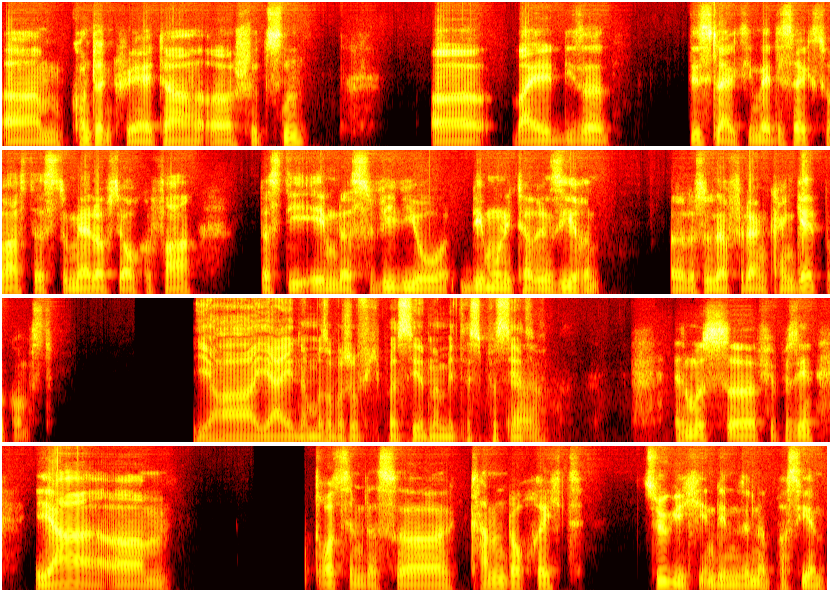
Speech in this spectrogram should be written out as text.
ähm, Content Creator äh, schützen, äh, weil diese Dislikes, je mehr Dislikes du hast, desto mehr läufst du auch Gefahr, dass die eben das Video demonetarisieren, also dass du dafür dann kein Geld bekommst. Ja, ja, da muss aber schon viel passieren, damit das passiert. Ja. Es muss äh, viel passieren. Ja, ähm, trotzdem, das äh, kann doch recht zügig in dem Sinne passieren.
